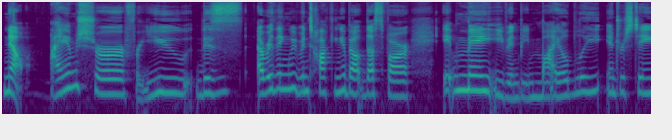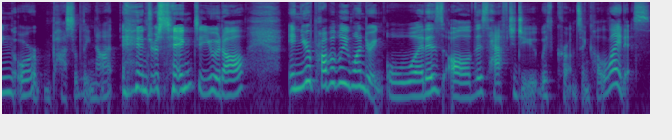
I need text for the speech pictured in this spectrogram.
Now, I am sure for you, this everything we've been talking about thus far, it may even be mildly interesting or possibly not interesting to you at all. And you're probably wondering, what does all of this have to do with Crohn's and colitis?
